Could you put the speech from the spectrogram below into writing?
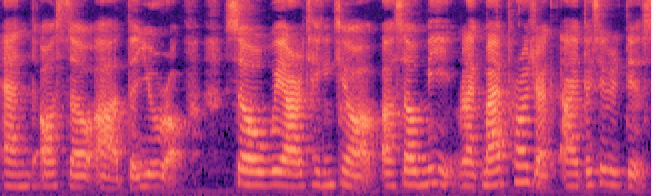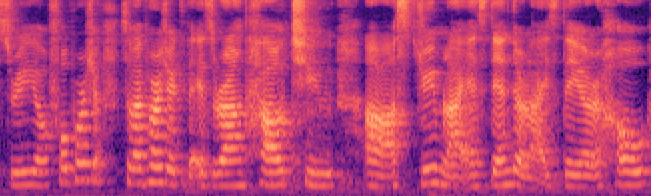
and also uh, the Europe. So we are taking care of. Uh, so me, like my project, I basically did three or four projects. So my project is around how to uh, streamline and standardize their whole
